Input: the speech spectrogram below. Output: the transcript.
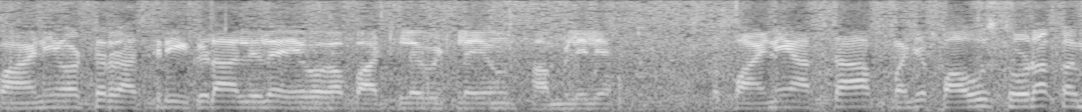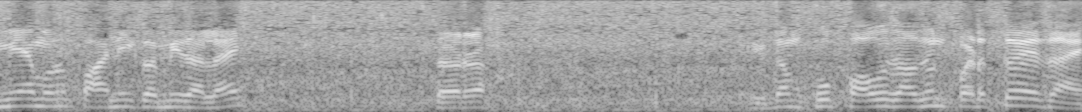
पाणी वाटतं रात्री इकडं आलेलं आहे. हे बघा बाटल्या बिटल्या येऊन थांबलेल्या तर पाणी आता म्हणजे पाऊस थोडा कमी आहे म्हणून पाणी कमी झालं आहे तर एकदम खूप पाऊस अजून पडतोयच आहे.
